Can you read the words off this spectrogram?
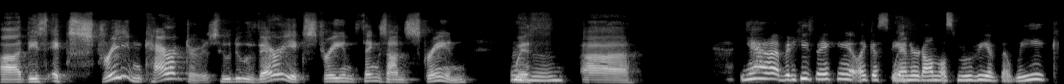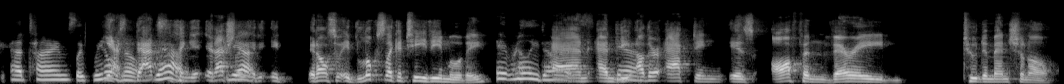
uh, these extreme characters who do very extreme things on screen with Mhm. uh, Yeah, but he's making it like a standard almost movie of the week at times. Like we don't yes, know. that's yeah, the thing. It, it actually Yeah. it, it, it also it looks like a TV movie, It really does. and and the other acting is often very two dimensional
